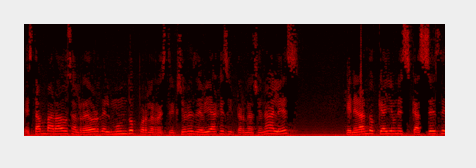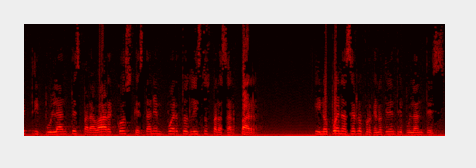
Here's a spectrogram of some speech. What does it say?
están varados alrededor del mundo por las restricciones de viajes internacionales generando que haya una escasez de tripulantes para barcos que están en puertos listos para zarpar y no pueden hacerlo porque no tienen tripulantes.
